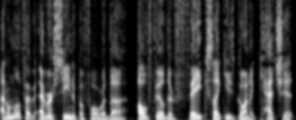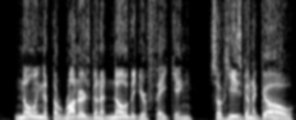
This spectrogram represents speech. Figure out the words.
I don't know if I've ever seen it before where the outfielder fakes like he's going to catch it, knowing that the runner's going to know that you're faking. So he's going to go.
